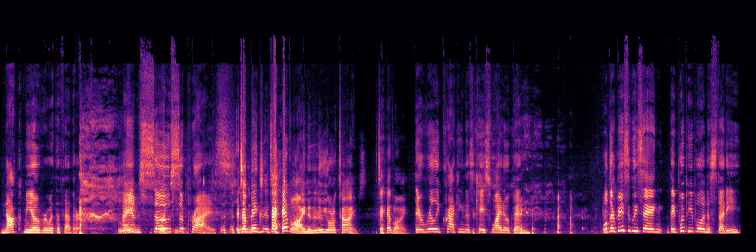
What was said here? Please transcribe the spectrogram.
Knock me over with a feather. I am so surprised. It's a big. It's a headline in the New York Times. It's a headline. They're really cracking this case wide open. Well, they're basically saying they put people in a study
